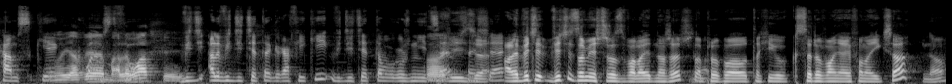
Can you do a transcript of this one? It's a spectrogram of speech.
chamskie. No ja wiem, kłamstwo. ale łatwiej. Widzi, ale widzicie te grafiki? Widzicie tą różnicę? Tak. w Widzę. sensie? Ale wiecie, wiecie, co mnie jeszcze rozwala jedna rzecz No. a propos takiego kserowania iPhone'a X'a? No.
